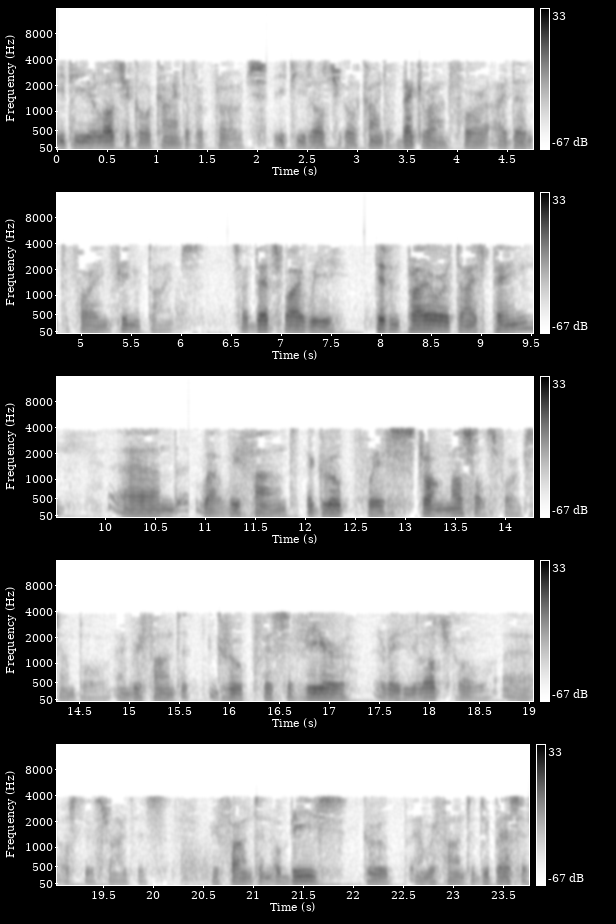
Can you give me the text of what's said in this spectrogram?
etiological kind of approach, etiological kind of background for identifying phenotypes. So that's why we didn't prioritize pain. And well, we found a group with strong muscles, for example, and we found a group with severe radiological uh, osteoarthritis. We found an obese group and we found a depressive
